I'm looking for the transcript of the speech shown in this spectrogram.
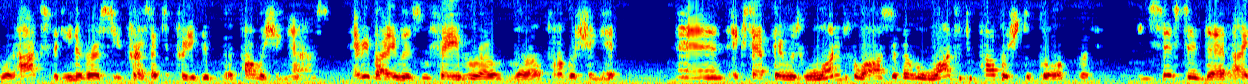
with Oxford University Press. That's a pretty good uh, publishing house. Everybody was in favor of uh, publishing it and except there was one philosopher who wanted to publish the book, but insisted that I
